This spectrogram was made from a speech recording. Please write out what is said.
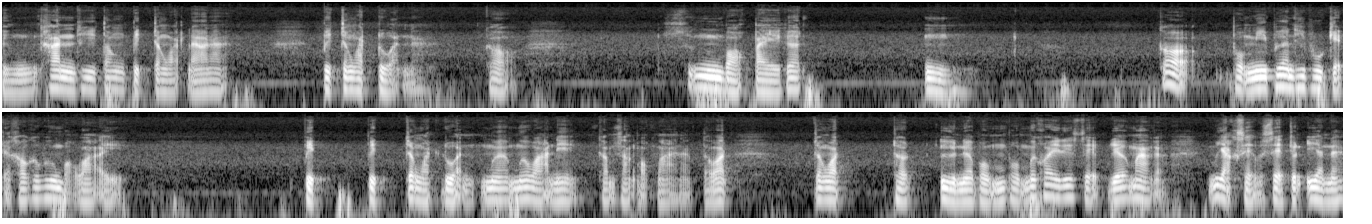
ถึงขั้นที่ต้องปิดจังหวัดแล้วนะ ปิดจังหวัดด่วนนะ ก็ ซึ่งบอกไปก็ อืม ก็ผมมีเพื่อนที่ภูเก็ตเขาก็เพิ่งบอกว่า ไอ้ปิดปิดจังหวัดด่วนเมื่อเมื่อวานนี้คำสั่งออกมานะครับแต่ว่าจังหวัดแถวอื่นเนี่ยผมผมไม่ค่อยได้เสพเยอะมากอะไม่อยากเสพเสพจนเอียนนะ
